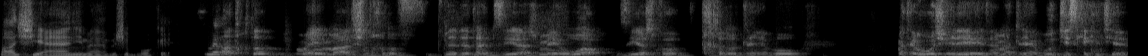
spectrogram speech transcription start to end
ما غاديش يعاني معاه باش يبلوكي. mais لا تقدر المهم ما غاديش ندخلوا في les détails بزياش mais هو زياش تقدر تدخلوا تلعبوا ما تعولش عليه زعما تلعبوا ديس كي كنت تلعب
